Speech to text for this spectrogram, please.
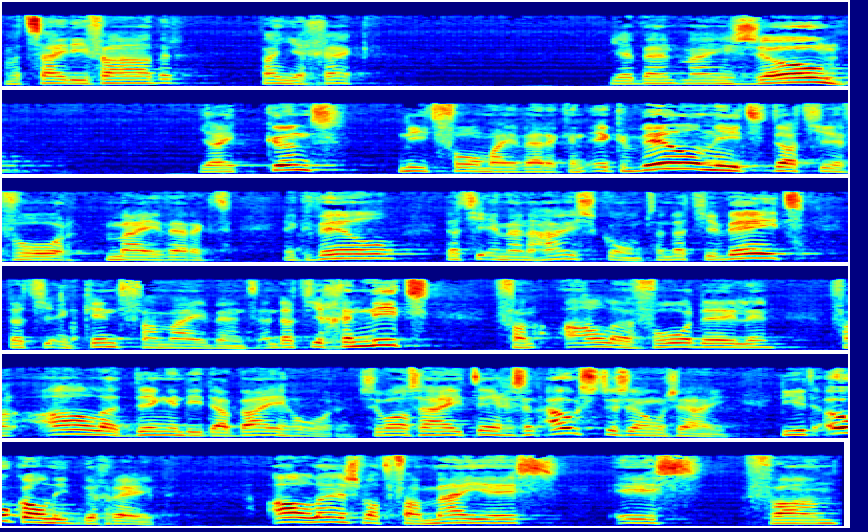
Wat zei die vader? Ben je gek? Jij bent mijn zoon. Jij kunt niet voor mij werken. Ik wil niet dat je voor mij werkt. Ik wil dat je in mijn huis komt en dat je weet dat je een kind van mij bent. En dat je geniet van alle voordelen, van alle dingen die daarbij horen. Zoals hij tegen zijn oudste zoon zei, die het ook al niet begreep. Alles wat van mij is, is van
